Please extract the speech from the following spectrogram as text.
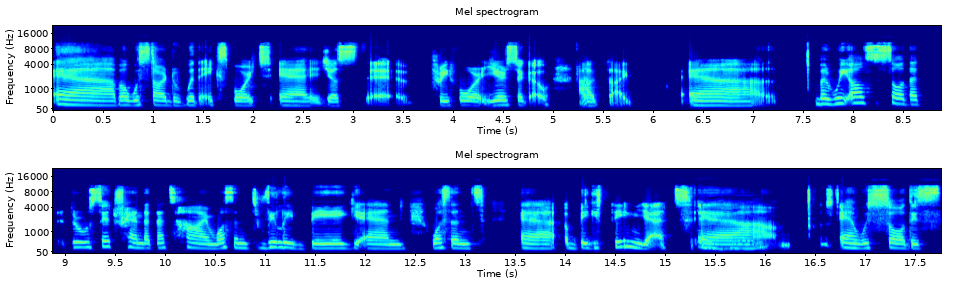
Uh, but we started with export uh, just three four years ago outside. But we also saw that the rosé trend at that time wasn't really big and wasn't uh, a big thing yet. Mm-hmm. Um, and we saw this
